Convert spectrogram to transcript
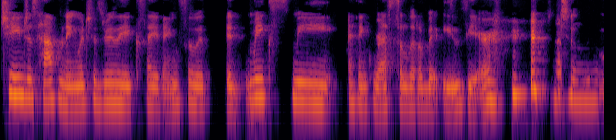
change is happening, which is really exciting. So it, it makes me, I think, rest a little bit easier. mm-hmm.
